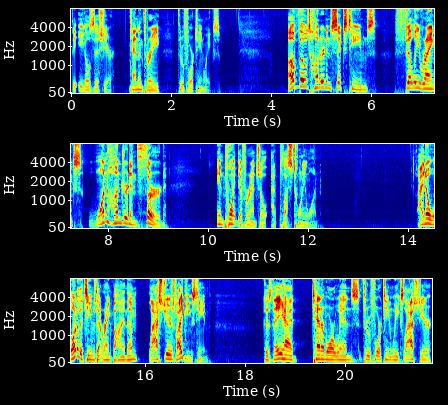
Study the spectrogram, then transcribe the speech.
the Eagles this year 10 and 3 through 14 weeks. Of those 106 teams, Philly ranks 103rd in point differential at plus 21. I know one of the teams that ranked behind them, last year's Vikings team, because they had 10 or more wins through 14 weeks last year,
